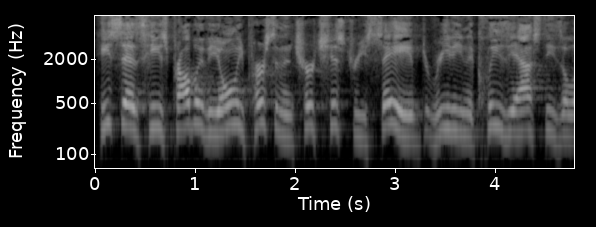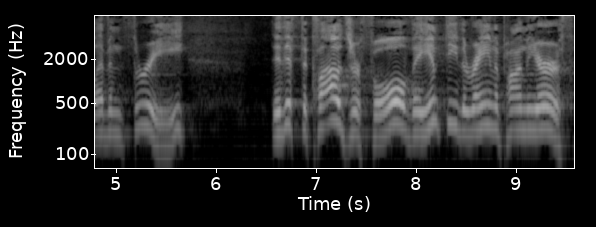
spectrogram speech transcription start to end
he says he's probably the only person in church history saved reading Ecclesiastes 11:3 that if the clouds are full, they empty the rain upon the earth.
